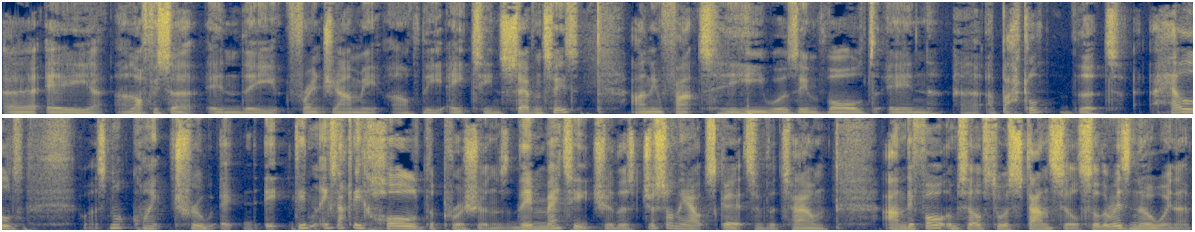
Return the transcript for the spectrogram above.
uh, a an officer in the French army of the 1870s, and in fact he was involved in uh, a battle that held. Well, it's not quite true. It, it, didn't exactly hold the Prussians. They met each other just on the outskirts of the town, and they fought themselves to a standstill. So there is no winner.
